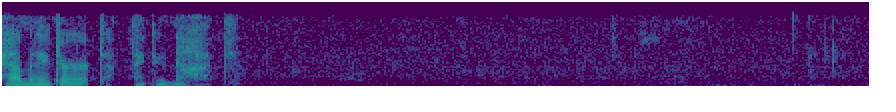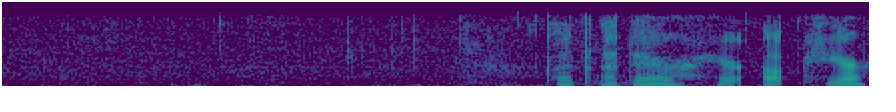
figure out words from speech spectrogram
how many dirt? I do not. Go ahead, put that there, here, up here.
